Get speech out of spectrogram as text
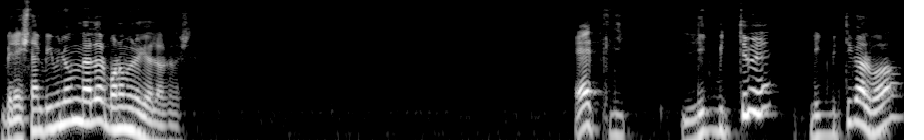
Beleşten 1 milyon mu verler bana mı öyle geldi arkadaşlar? Evet lig, lig bitti mi? Lig bitti galiba.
